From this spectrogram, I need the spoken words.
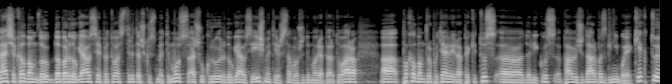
Mes čia kalbam daug, dabar daugiausiai apie tuos tritaškius metimus, aišku, kurių ir daugiausiai išmetė iš savo žaidimo repertuaro. Pakalbam truputėlį ir apie kitus dalykus, pavyzdžiui, darbas gynyboje. Kiek tu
